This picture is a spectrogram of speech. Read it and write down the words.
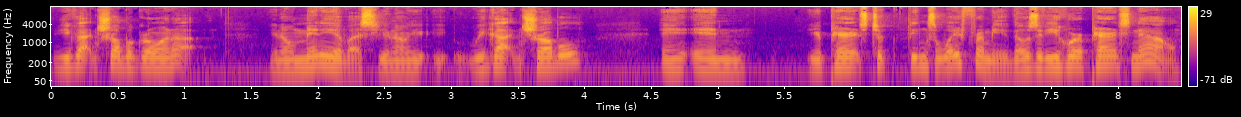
you got in trouble growing up. You know, many of us, you know, we got in trouble, and, and your parents took things away from you. Those of you who are parents now,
